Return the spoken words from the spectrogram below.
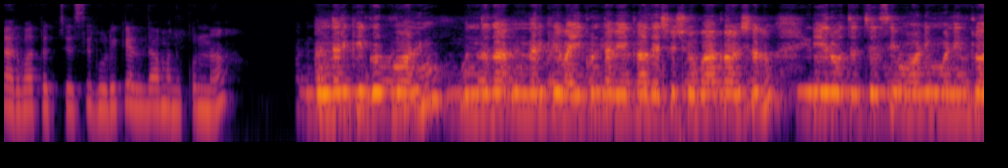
తర్వాత వచ్చేసి గుడికి వెళ్దాం అనుకున్నా. అందరికి గుడ్ మార్నింగ్ ముందుగా అందరికి వైకుంఠ ఏకాదశి శుభాకాంక్షలు. ఈ రోజు వచ్చేసి మార్నింగ్ మన ఇంట్లో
